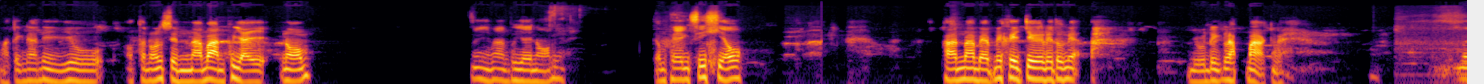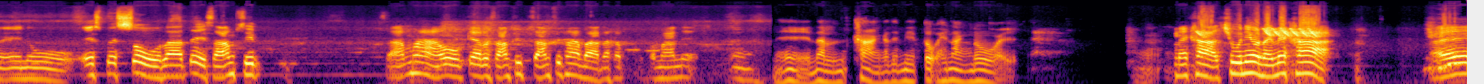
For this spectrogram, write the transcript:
มาถึงแล้วนี่อยู่ถนนเส้นหน้าบ้านผู้ใหญ่หนอม นี่บ้านผู้ใหญ่หนอมเนี่ยกำแพงสีเขียว ผ่านมาแบบไม่เคยเจอเลยตรงเนี้ย อยู่ดึกลับมากเลย เมนูเอสเปรสโซ่ลาเต้สามสิบ สามห้าโอ้แก้วละสามสิบสามสิบห้าบาทนะครับ ประมาณนี้อ่านี่ด้านข้างก็จะมีโต๊ะให้นั่งด้วยอ่าแม่ค้าชูนิ้วหน่อยแม่ค้าเอ้ย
